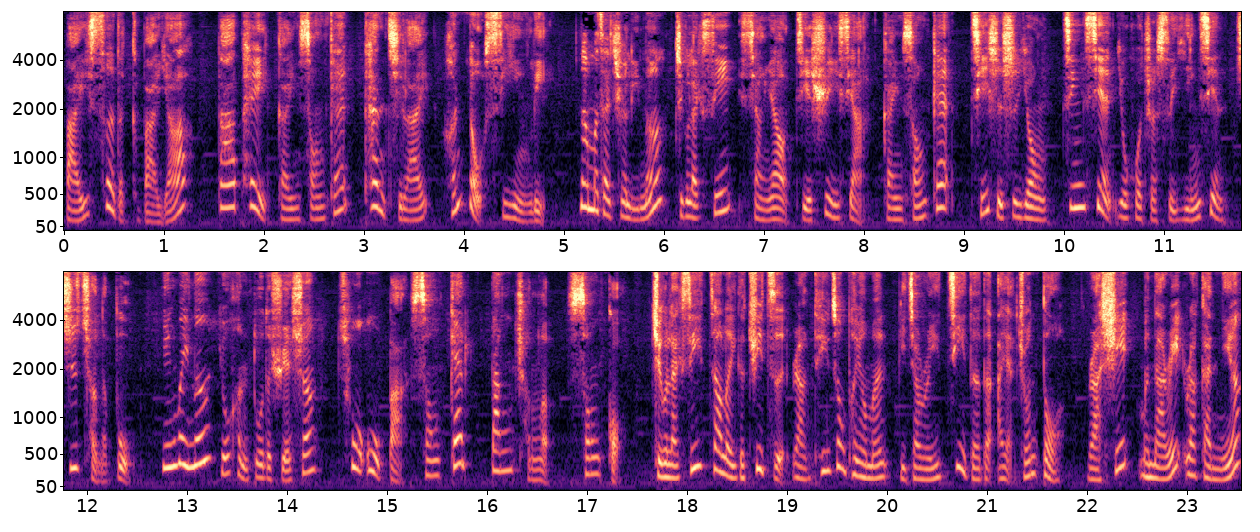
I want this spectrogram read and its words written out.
白色的 kebaya 搭配 kain songket 看起来很有吸引力。那么在这里呢，这个 Lexi 想要解释一下 kain songket 其实是用金线又或者是银线织成的布。因为呢，有很多的学生错误把 songket 当成了 songko。这个 Lexi 造了一个句子，让听众朋友们比较容易记得的 ayat contoh。Rashid menari rakannya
